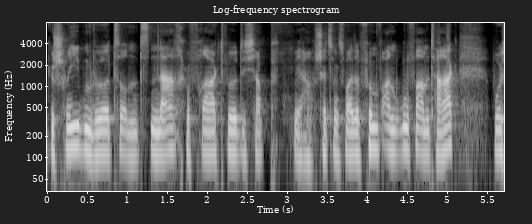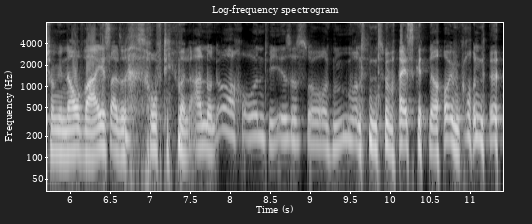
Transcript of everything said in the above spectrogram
geschrieben wird und nachgefragt wird. Ich habe ja schätzungsweise fünf Anrufe am Tag, wo ich schon genau weiß, also es ruft jemand an und ach und wie ist es so und, hm, und du weißt genau im Grunde,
